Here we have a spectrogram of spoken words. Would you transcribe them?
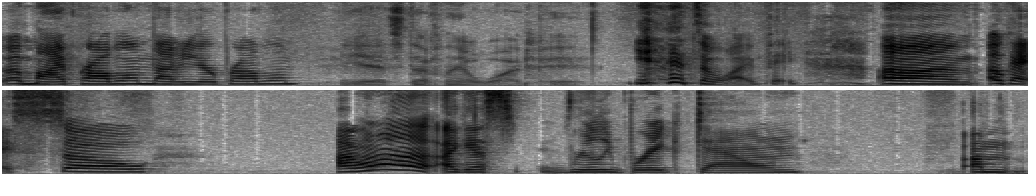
a my problem, not a your problem. yeah, it's definitely a YP. Yeah, it's a YP. Um, okay, so I want to, I guess, really break down. Um,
